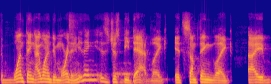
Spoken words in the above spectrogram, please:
the one thing I want to do more than anything is just be dad. Like it's something like I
